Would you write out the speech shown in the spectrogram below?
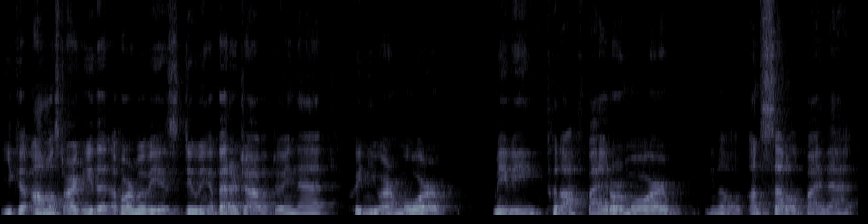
you could almost argue that a horror movie is doing a better job of doing that when you are more maybe put off by it or more you know unsettled by that.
